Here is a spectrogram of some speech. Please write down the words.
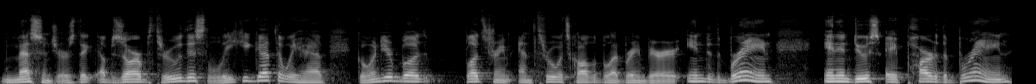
messengers that absorb through this leaky gut that we have, go into your blood bloodstream and through what's called the blood-brain barrier into the brain, and induce a part of the brain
